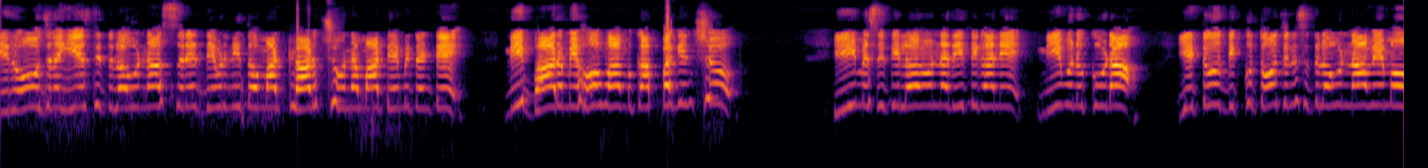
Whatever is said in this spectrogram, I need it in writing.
ఈ రోజున ఏ స్థితిలో ఉన్నా సరే దేవుడు నీతో మాట్లాడుచు ఉన్న మాట ఏమిటంటే నీ భారం యెహోవాముకు అప్పగించు. ఈమె స్థితిలో ఉన్న రీతిగానే నీవును కూడా ఎటు దిక్కు తోచని స్థితిలో ఉన్నావేమో.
